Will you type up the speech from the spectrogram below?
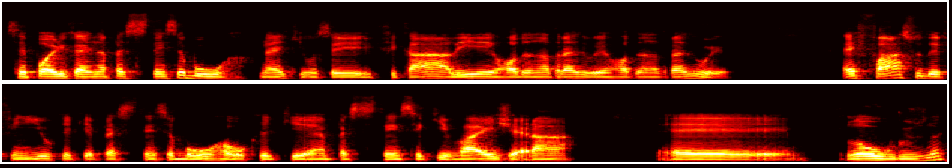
você pode cair na persistência burra, né? Que você ficar ali rodando atrás do erro, rodando atrás do erro. É fácil definir o que é persistência burra ou o que é a persistência que vai gerar é, louros, né?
